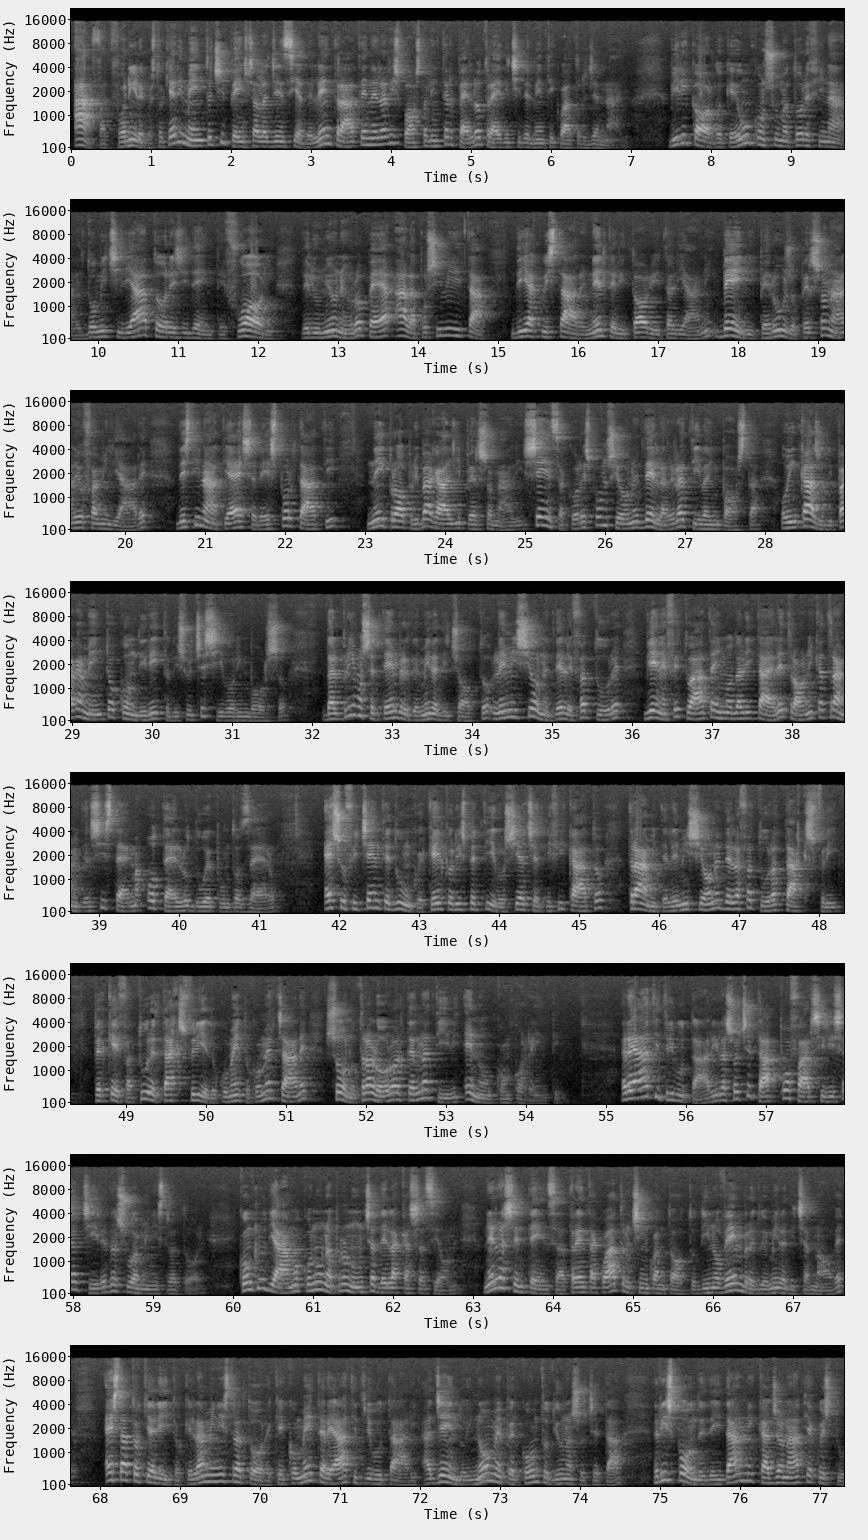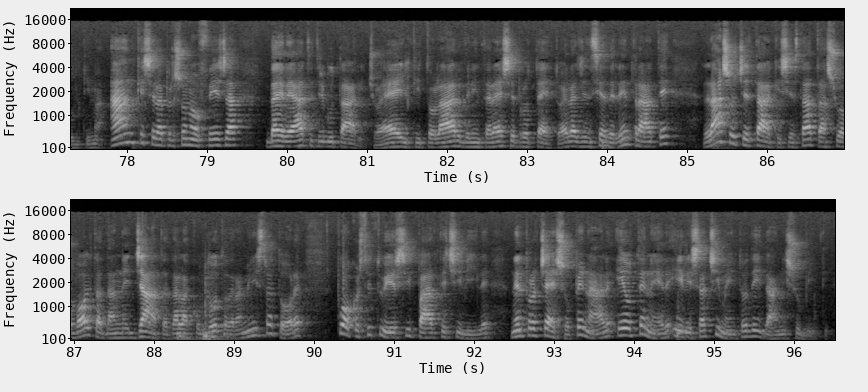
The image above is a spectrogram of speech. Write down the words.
A fornire questo chiarimento ci pensa l'Agenzia delle Entrate nella risposta all'interpello 13 del 24 gennaio. Vi ricordo che un consumatore finale domiciliato o residente fuori dell'Unione Europea ha la possibilità di acquistare nel territorio italiano beni per uso personale o familiare destinati a essere esportati nei propri bagagli personali senza corresponsione della relativa imposta o in caso di pagamento con diritto di successivo rimborso. Dal 1 settembre 2018 l'emissione delle fatture viene effettuata in modalità elettronica tramite il sistema Otello 2.0. È sufficiente dunque che il corrispettivo sia certificato tramite l'emissione della fattura tax free perché fatture tax free e documento commerciale sono tra loro alternativi e non concorrenti. Reati tributari la società può farsi risarcire dal suo amministratore. Concludiamo con una pronuncia della Cassazione. Nella sentenza 3458 di novembre 2019 è stato chiarito che l'amministratore che commette reati tributari agendo in nome e per conto di una società risponde dei danni cagionati a quest'ultima, anche se la persona offesa dai reati tributari, cioè il titolare dell'interesse protetto è l'Agenzia delle Entrate, la società che sia stata a sua volta danneggiata dalla condotta dell'amministratore può costituirsi parte civile nel processo penale e ottenere il risarcimento dei danni subiti.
